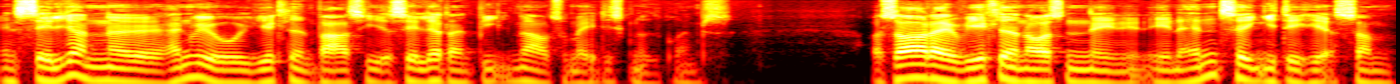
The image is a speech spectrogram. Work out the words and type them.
Men sælgeren, øh, han vil jo i virkeligheden bare sige, at jeg sælger dig en bil med automatisk nødbrems. Og så er der jo i virkeligheden også en, en anden ting i det her, som,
